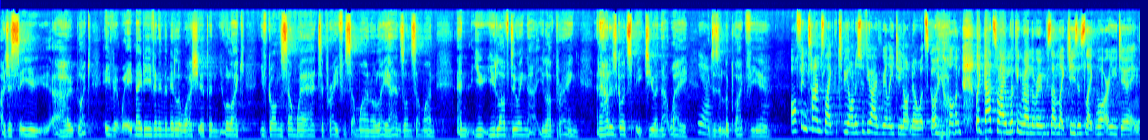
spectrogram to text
I just see you, I hope, like, even maybe even in the middle of worship, and you're like, you've gone somewhere to pray for someone or lay hands on someone. And you, you love doing that. You love praying. And how does God speak to you in that way? Yeah. What does it look like for you? Yeah oftentimes like to be honest with you i really do not know what's going on like that's why i'm looking around the room because i'm like jesus like what are you doing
